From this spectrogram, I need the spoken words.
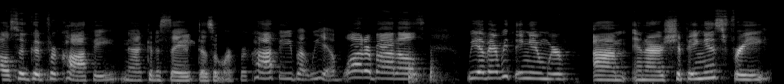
also good for coffee. Not going to say it doesn't work for coffee, but we have water bottles. We have everything, and we're um, and our shipping is free.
